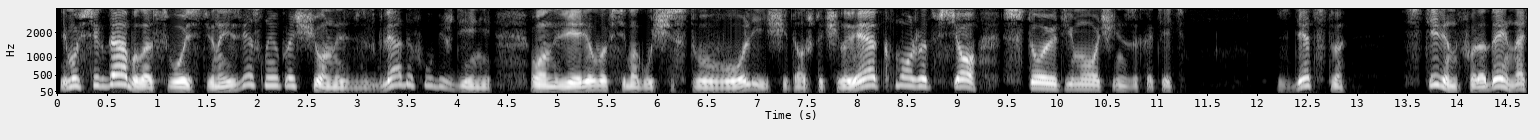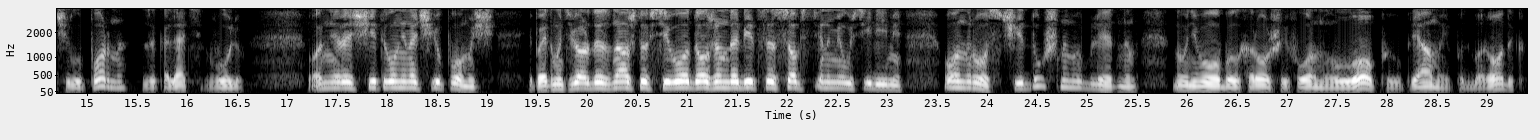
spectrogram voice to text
Ему всегда была свойственна известная упрощенность взглядов и убеждений. Он верил во всемогущество воли и считал, что человек может все, стоит ему очень захотеть. С детства Стивен Фарадей начал упорно закалять волю. Он не рассчитывал ни на чью помощь, и поэтому твердо знал, что всего должен добиться собственными усилиями. Он рос тщедушным и бледным, но у него был хорошей формы лоб и упрямый подбородок.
